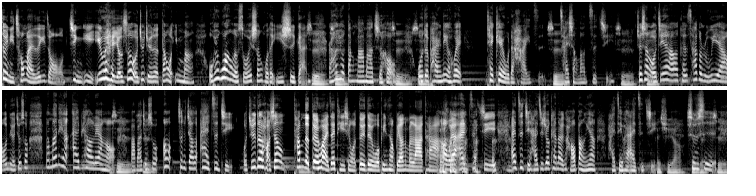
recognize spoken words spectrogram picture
对你充满着一种敬意，因为有时候我就觉得，当我一忙，我会忘了所谓生活的仪式感。是，然后又当妈妈之后，我的 p a r 也会。take care 我的孩子，是才想到自己，是就像我今天啊，可是擦个乳液啊，我女儿就说：“妈妈你很爱漂亮哦。”爸爸就说：“哦，这个叫做爱自己。”我觉得好像他们的对话也在提醒我，对对，我平常不要那么邋遢啊，我要爱自己，爱自己，孩子就看到一个好榜样，孩子也会爱自己，很需要，是不是？是。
